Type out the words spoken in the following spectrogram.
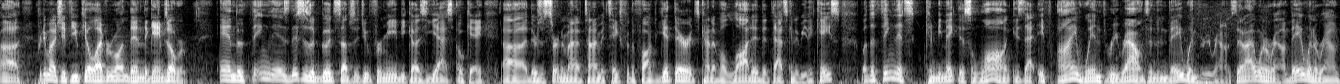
uh, pretty much if you kill everyone, then the game's over. And the thing is, this is a good substitute for me because, yes, okay, uh, there's a certain amount of time it takes for the fog to get there. It's kind of allotted that that's going to be the case. But the thing that can be make this long is that if I win three rounds and then they win three rounds, then I win a round, they win a round,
